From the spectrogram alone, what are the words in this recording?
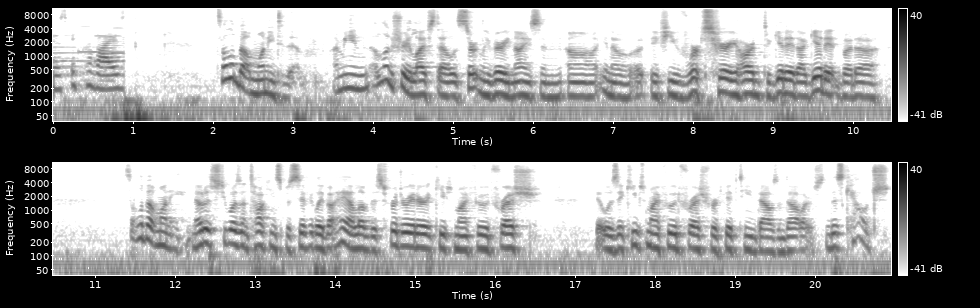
is it provides... It's all about money to them. I mean, a luxury lifestyle is certainly very nice, and uh, you know, if you've worked very hard to get it, I get it. But uh, it's all about money. Notice she wasn't talking specifically about, hey, I love this refrigerator; it keeps my food fresh. It was, it keeps my food fresh for fifteen thousand dollars. This couch,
